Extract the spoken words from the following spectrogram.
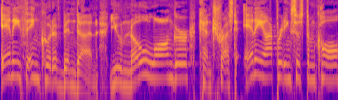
anything could have been done. You no longer can trust any operating system call.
